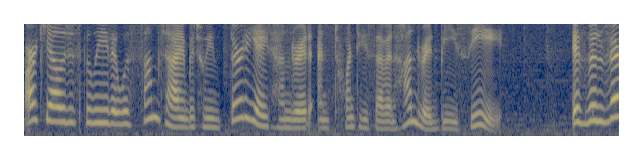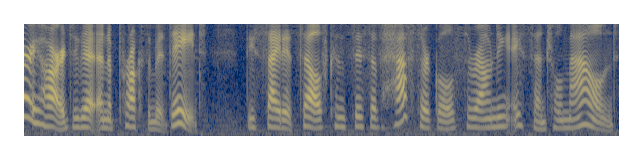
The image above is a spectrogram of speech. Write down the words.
archaeologists believe it was sometime between 3800 and 2700 BC. It's been very hard to get an approximate date. The site itself consists of half circles surrounding a central mound.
